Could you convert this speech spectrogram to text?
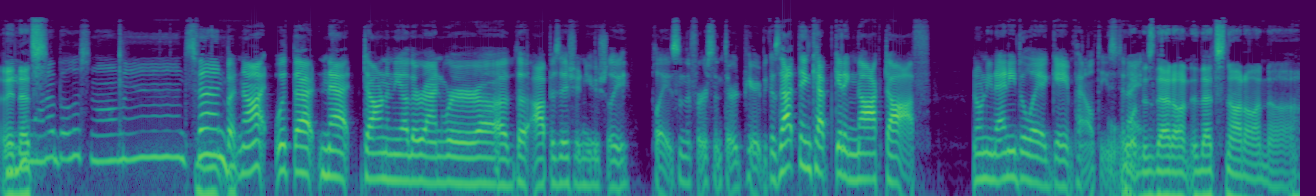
I mean you that's want to build a snowman, Sven, but not with that net down in the other end where uh, the opposition usually plays in the first and third period because that thing kept getting knocked off. No need any delay of game penalties tonight. what is that on? That's not on. uh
